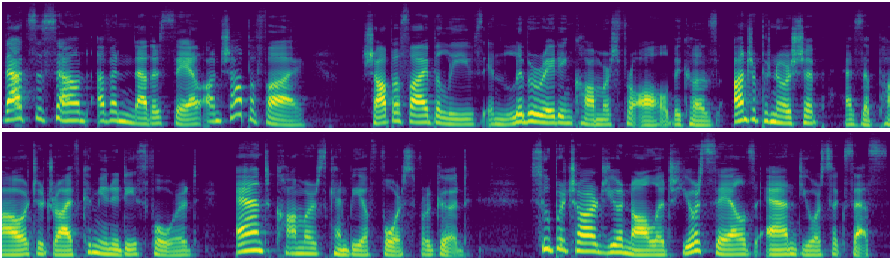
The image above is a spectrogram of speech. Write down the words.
That's the sound of another sale on Shopify. Shopify believes in liberating commerce for all because entrepreneurship has the power to drive communities forward, and commerce can be a force for good. Supercharge your knowledge, your sales, and your success.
